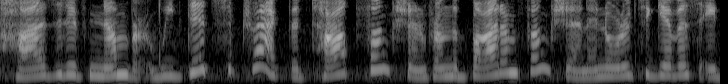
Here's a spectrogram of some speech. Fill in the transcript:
positive number. We did subtract the top function from the bottom function in order to give us a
